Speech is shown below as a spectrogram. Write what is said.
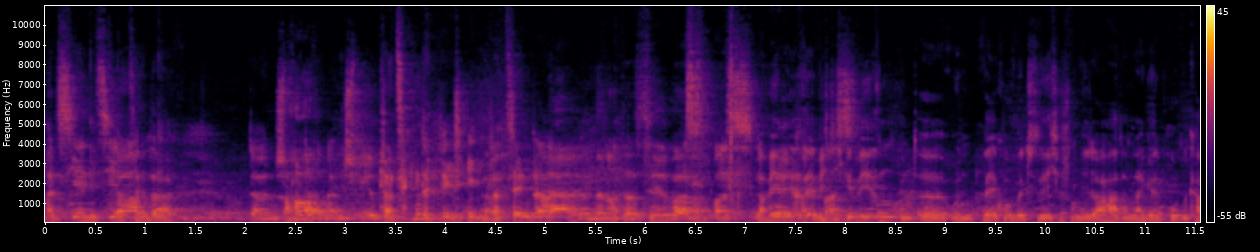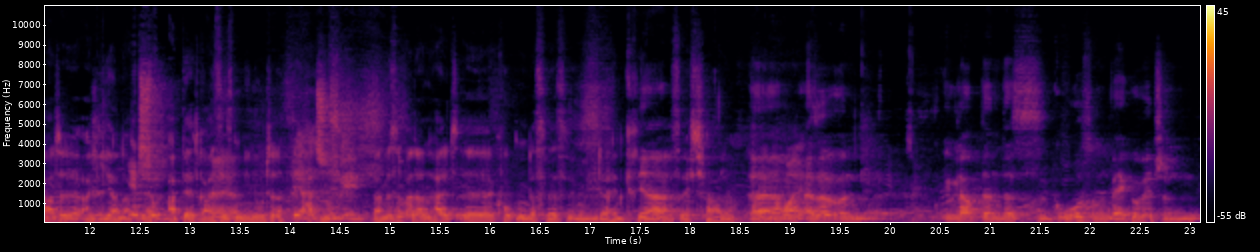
Paciencia. Dann spielt, er, dann spielt Plazenta richtig. Plazenta. Ja, und dann noch das Silva. Was, was, Da wäre er sehr wichtig was. gewesen und, äh, und Velkovic sehe ich schon wieder hart an der gelb-roten Karte agieren ab der, ab der 30. Minute. Der hat schon Geld. Da müssen wir dann halt äh, gucken, dass wir es irgendwie wieder hinkriegen. Ja. Das ist echt schade. Ähm, also, und ihr glaubt dann, dass Groß und Velkovic und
